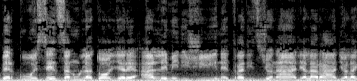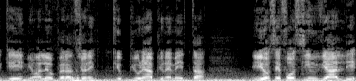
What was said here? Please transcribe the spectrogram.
Per cui senza nulla togliere alle medicine tradizionali, alla radio, alla chemio, alle operazioni che più ne ha più ne metta, io se fossi in Vialli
